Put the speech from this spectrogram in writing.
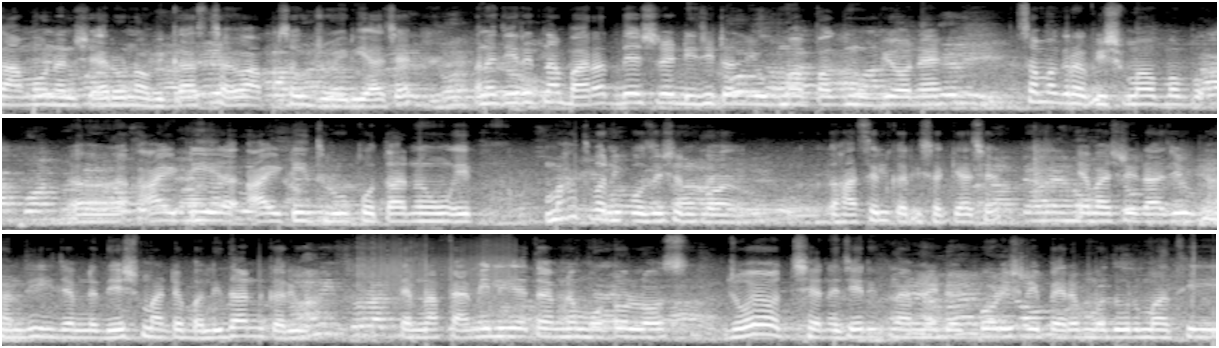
ગામો અને શહેરોનો વિકાસ થયો, આપ સૌ જોઈ રહ્યા છે. અને જે રીતના ભારત દેશે ડિજિટલ યુગમાં પગ મૂક્યો અને સમગ્ર વિશ્વમાં આઈટી આઈટી થ્રુ પોતાનું એક મહત્ત્વની પોઝિશન હાસિલ કરી શક્યા છે. એવા શ્રી રાજીવ ગાંધી જેમને દેશ માટે બલિદાન કર્યું તેમના ફેમિલીએ તો એમને મોટો લોસ જોયો જ છે ને જે રીતના એમની ડેડ બોડી શ્રી પેરમદુરમાંથી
